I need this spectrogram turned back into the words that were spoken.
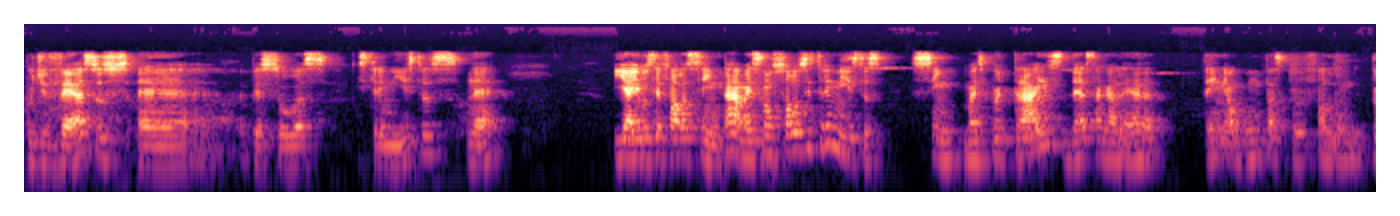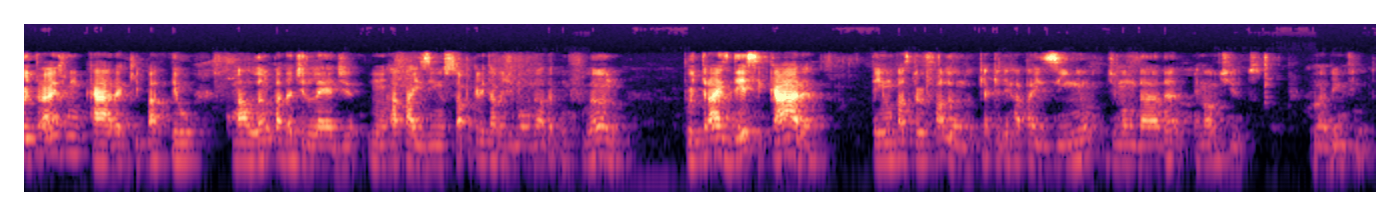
por diversas é, pessoas extremistas, né? E aí você fala assim, ah, mas são só os extremistas. Sim, mas por trás dessa galera tem algum pastor falando. Por trás de um cara que bateu com uma lâmpada de LED num rapazinho só porque ele estava de mão dada com fulano, por trás desse cara tem um pastor falando que aquele rapazinho de mão dada é maldito, não é bem-vindo.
